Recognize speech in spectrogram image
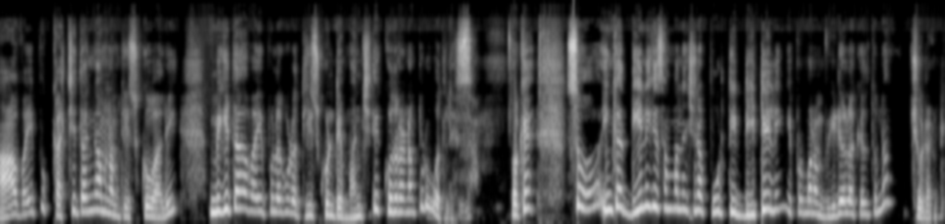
ఆ వైపు ఖచ్చితంగా మనం తీసుకోవాలి. మిగతా వైపులో కూడా తీసుకుంటే మంచిది కుదరనప్పుడు వదిలేస్తాం. ఓకే? సో ఇంకా దీనికి సంబంధించిన పూర్తి డీటెయిలింగ్ ఇప్పుడు మనం వీడియోలోకి వెళ్తున్నాం. చూడండి.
